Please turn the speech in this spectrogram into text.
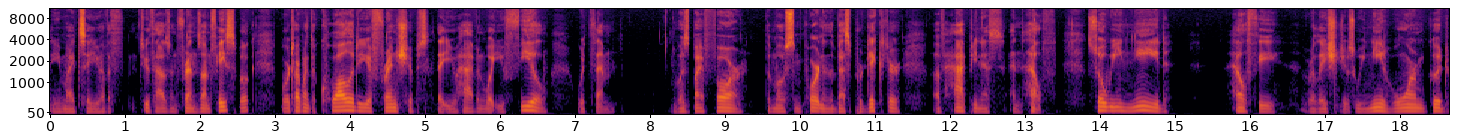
you might say you have a 2,000 friends on Facebook, but we're talking about the quality of friendships that you have and what you feel with them was by far the most important and the best predictor of happiness and health. So we need healthy relationships. We need warm, good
